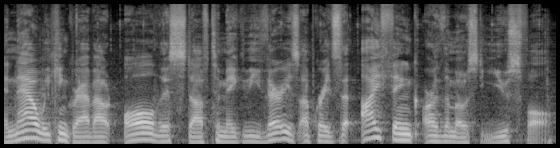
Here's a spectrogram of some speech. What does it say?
And now we can grab out all this stuff to make the various upgrades that I think are the most useful.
